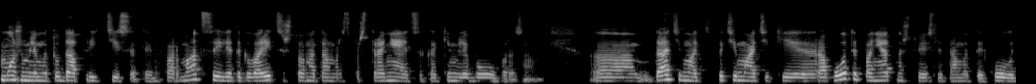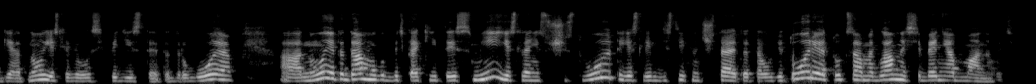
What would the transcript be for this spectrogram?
Можем ли мы туда прийти с этой информацией или договориться, что она там распространяется каким-либо образом? А, да, по тематике работы понятно, что если там это экологи одно, если велосипедисты это другое. А, ну, это, да, могут быть какие-то СМИ, если они существуют, если их действительно читает эта аудитория, тут самое главное себя не обманывать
